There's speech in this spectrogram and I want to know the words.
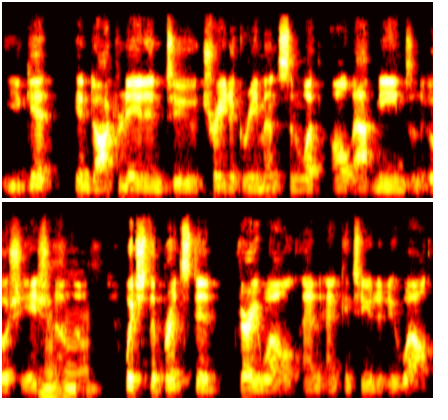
you get indoctrinated into trade agreements and what all that means and negotiation of them, which the Brits did very well and and continue to do well.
